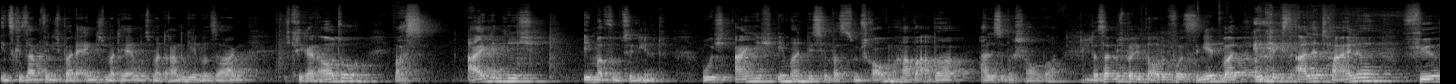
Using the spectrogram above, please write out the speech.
insgesamt finde ich bei der englischen Materie, muss man dran gehen und sagen, ich kriege ein Auto, was eigentlich immer funktioniert wo ich eigentlich immer ein bisschen was zum Schrauben habe, aber alles überschaubar. Das hat mich bei diesem Auto fasziniert, weil du kriegst alle Teile für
